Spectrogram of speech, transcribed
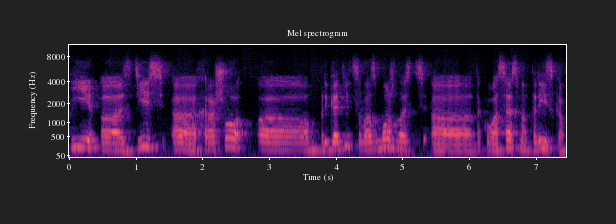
и а, здесь а, хорошо пригодится возможность такого ассессмента рисков.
